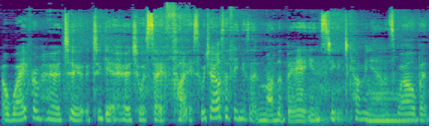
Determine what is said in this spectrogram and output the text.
away from her to to get her to a safe place, which I also think is that mother bear instinct coming out as mm. well. But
